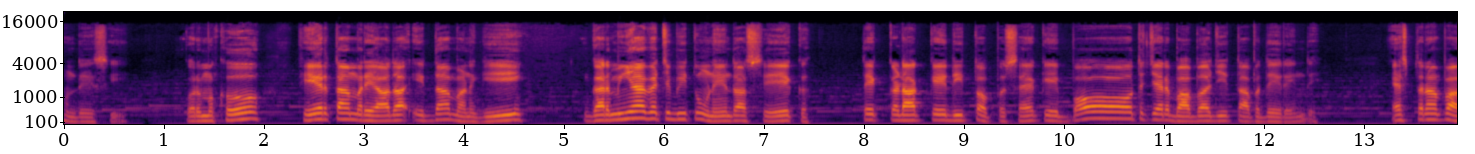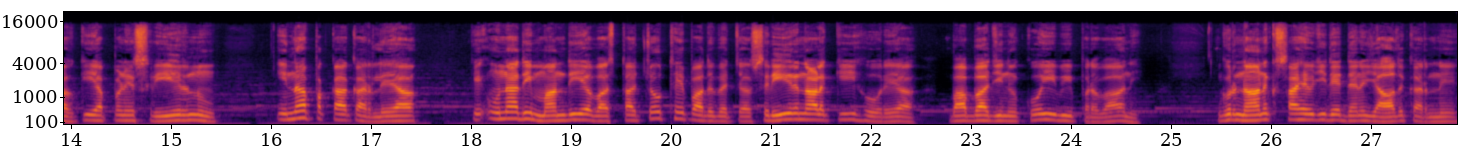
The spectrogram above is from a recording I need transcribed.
ਹੁੰਦੇ ਸੀ। ਗੁਰਮਖੋ, ਫੇਰ ਤਾਂ ਮਰਿਆਦਾ ਇਦਾਂ ਬਣ ਗਈ। ਗਰਮੀਆਂ ਵਿੱਚ ਵੀ ਧੂਣੇ ਦਾ ਸੇਕ ਤੇ ਕੜਾਕੇ ਦੀ ਧੁੱਪ ਸਹਿ ਕੇ ਬਹੁਤ ਚਿਰ ਬਾਬਾ ਜੀ ਤਪਦੇ ਰਹਿੰਦੇ। ਇਸ ਤਰ੍ਹਾਂ ਭਾਵ ਕਿ ਆਪਣੇ ਸਰੀਰ ਨੂੰ ਇਨਾ ਪੱਕਾ ਕਰ ਲਿਆ ਕਿ ਉਹਨਾਂ ਦੀ ਮਨ ਦੀ ਅਵਸਥਾ ਚੌਥੇ ਪਦ ਵਿੱਚ ਸਰੀਰ ਨਾਲ ਕੀ ਹੋ ਰਿਹਾ, ਬਾਬਾ ਜੀ ਨੂੰ ਕੋਈ ਵੀ ਪਰਵਾਹ ਨਹੀਂ। ਗੁਰੂ ਨਾਨਕ ਸਾਹਿਬ ਜੀ ਦੇ ਦਿਨ ਯਾਦ ਕਰਨੇ,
